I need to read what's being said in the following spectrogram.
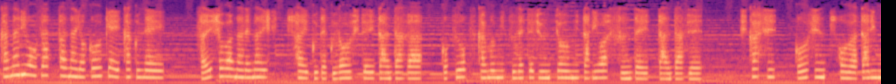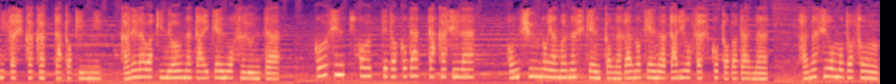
かなり大雑把な旅行計画ね最初は慣れないヒッチハイクで苦労していたんだが、コツをつかむにつれて順調に旅は進んでいったんだぜ。しかし、甲信地方あたりに差し掛かった時に、彼らは奇妙な体験をするんだ。甲信地方ってどこだったかしら？本州の山梨県と長野県あたりを指す言葉だな。話を戻そう。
